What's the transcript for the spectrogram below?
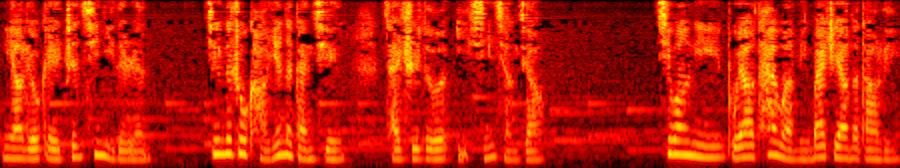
你要留给珍惜你的人。经得住考验的感情，才值得以心相交。希望你不要太晚明白这样的道理：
